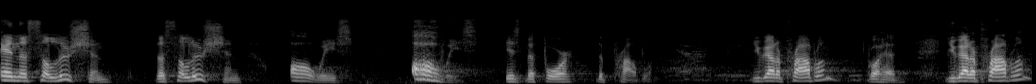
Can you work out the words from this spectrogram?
And the solution, the solution always, always is before the problem. You got a problem? Go ahead. You got a problem?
